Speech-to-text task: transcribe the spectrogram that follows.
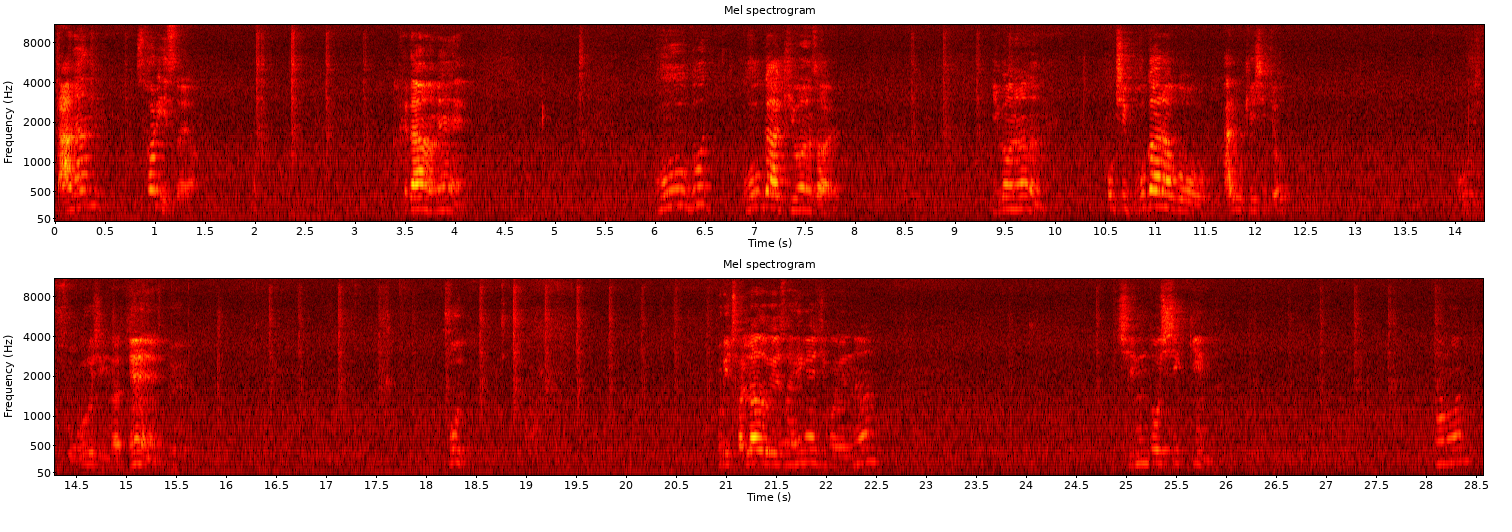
라는 설이 있어요. 그 다음에 우굿 우가 기원설 이거는 혹시 무가라고 알고 계시죠? 모르시, 모르신가? 예. 네. 붓. 우리 전라도에서 행해지고 있는 진도 씻김 또는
